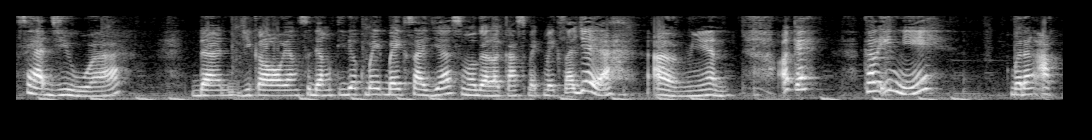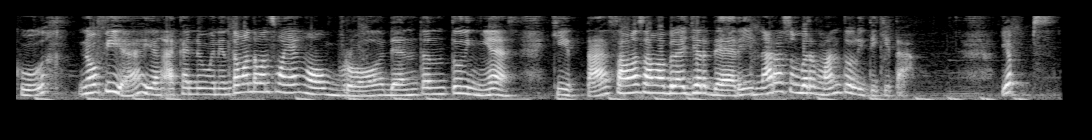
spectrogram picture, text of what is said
sehat jiwa, dan jikalau yang sedang tidak baik-baik saja, semoga lekas baik-baik saja ya. Amin. Oke, kali ini bareng aku, Novia yang akan nemenin teman-teman semuanya ngobrol dan tentunya kita sama-sama belajar dari narasumber mantuliti kita. Yups,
